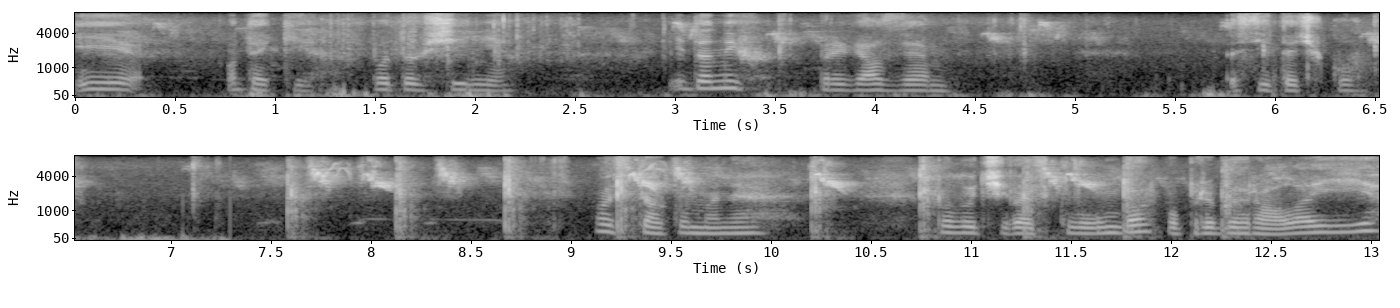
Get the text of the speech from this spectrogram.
І отакі по товщині. І до них прив'язуємо сіточку. Ось так у мене вийшла клумба, поприбирала її.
